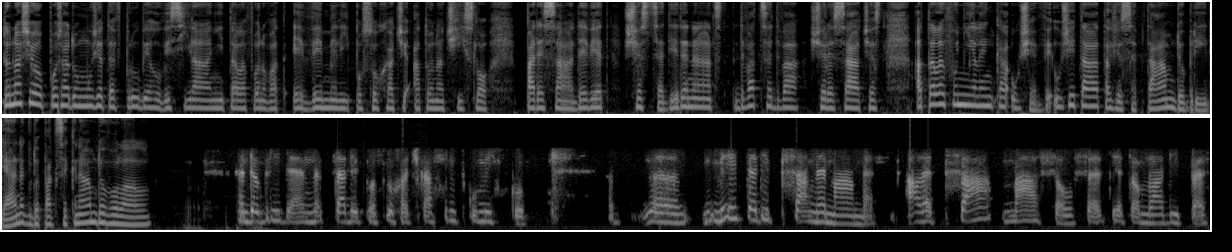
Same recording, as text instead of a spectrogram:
Do našeho pořadu můžete v průběhu vysílání telefonovat i vy, milí posluchači, a to na číslo 59 611 22 66. A telefonní linka už je využitá, takže se ptám, dobrý den, kdo pak se k nám dovolal? Dobrý den, tady posluchačka Fritku Misku. E, my tedy psa nemáme, ale psa má soused, je to mladý pes,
